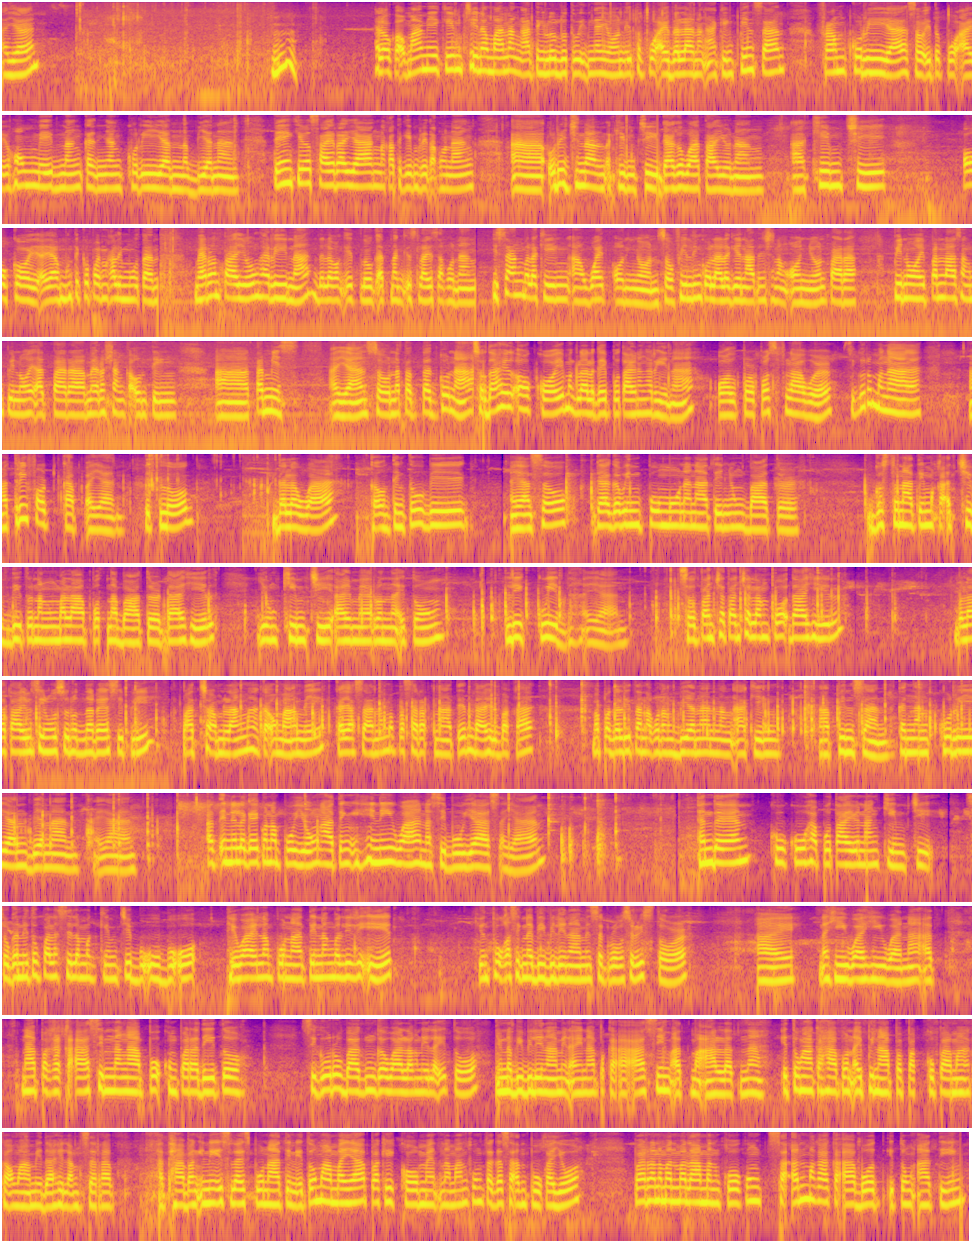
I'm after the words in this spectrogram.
Ayan. Mm. Hello ka umami, kimchi naman ang ating lulutuin ngayon. Ito po ay dala ng aking pinsan from Korea. So ito po ay homemade ng kanyang Korean na biyanan. Thank you Syra Yang, nakatikim rin ako ng ah, original na kimchi. Gagawa tayo ng ah, kimchi okoy. Ayan, muntik ko pa nakalimutan. Meron tayong harina, dalawang itlog at nag-slice ako ng isang malaking ah, white onion. So feeling ko lalagyan natin siya ng onion para Pinoy, panlasang Pinoy at para meron siyang kaunting ah, tamis. Ayan, so natatad ko na. So dahil okoy, maglalagay po tayo ng harina, all-purpose flour, siguro mga 3-4 cup, ayan. Itlog, dalawa, kaunting tubig. Ayan, so gagawin po muna natin yung butter. Gusto nating maka-achieve dito ng malapot na butter dahil yung kimchi ay meron na itong liquid. Ayan. So tansya-tansya lang po dahil wala tayong sinusunod na recipe. Patcham lang mga kaumami. Kaya sana mapasarap natin dahil baka mapagalitan ako ng biyanan ng aking ah, pinsan. Kanyang Korean biyanan. Ayan. At inilagay ko na po yung ating hiniwa na sibuyas. Ayan. And then, kukuha po tayo ng kimchi. So, ganito pala sila mag-kimchi, buo-buo. Hiwain lang po natin ng maliliit. Yun po kasi nabibili namin sa grocery store ay nahiwa-hiwa na at napakakaasim na nga po kumpara dito. Siguro bagong gawa lang nila ito. Yung nabibili namin ay napakaasim at maalat na. Ito nga kahapon ay pinapapak ko pa mga kaumami dahil ang sarap. At habang ini-slice po natin ito, mamaya paki-comment naman kung taga saan po kayo para naman malaman ko kung saan makakaabot itong ating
